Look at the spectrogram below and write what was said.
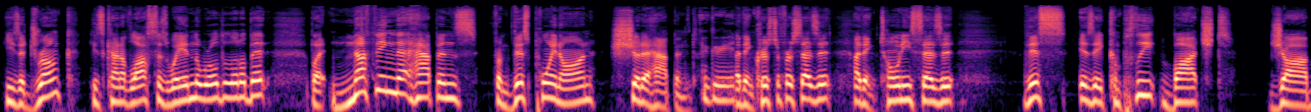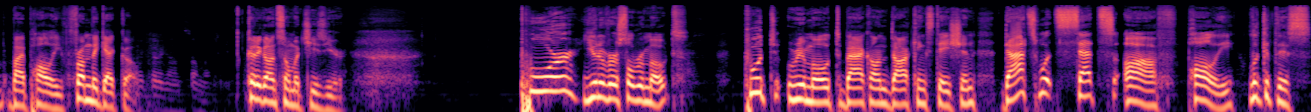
He's a drunk. He's kind of lost his way in the world a little bit, but nothing that happens from this point on should have happened. Agreed. I think Christopher says it. I think Tony says it. This is a complete botched job by Paulie from the get go. Could have gone so much easier. Poor universal remote. Put remote back on docking station. That's what sets off Paulie. Look at this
